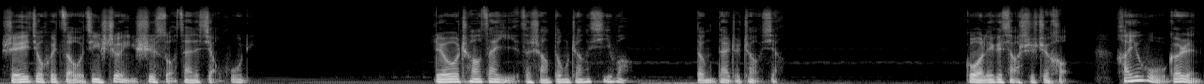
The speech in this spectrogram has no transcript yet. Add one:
谁就会走进摄影师所在的小屋里。刘超在椅子上东张西望，等待着照相。过了一个小时之后，还有五个人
